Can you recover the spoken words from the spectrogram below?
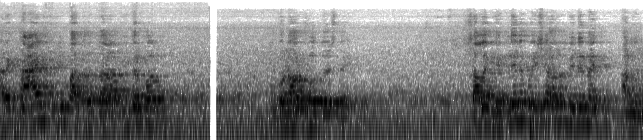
अरे काय तुझी पात्रता? ती तर बघ. तू कोणावर बोलतोयस ते? साला घेतलेले पैसे आणून दिले नाहीत आणून.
